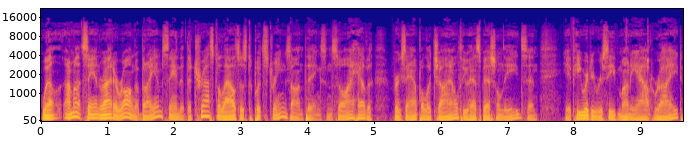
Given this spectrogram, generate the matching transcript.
Well, I'm not saying right or wrong, but I am saying that the trust allows us to put strings on things. And so I have, a, for example, a child who has special needs, and if he were to receive money outright,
